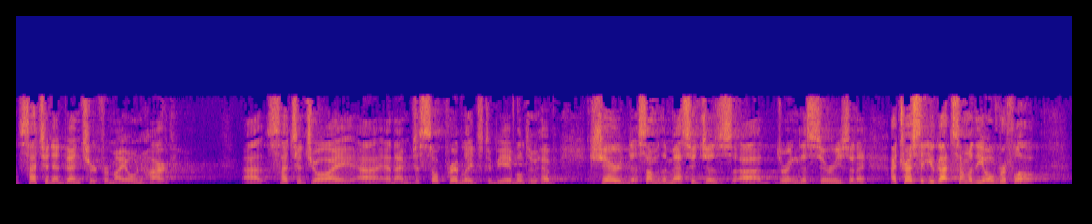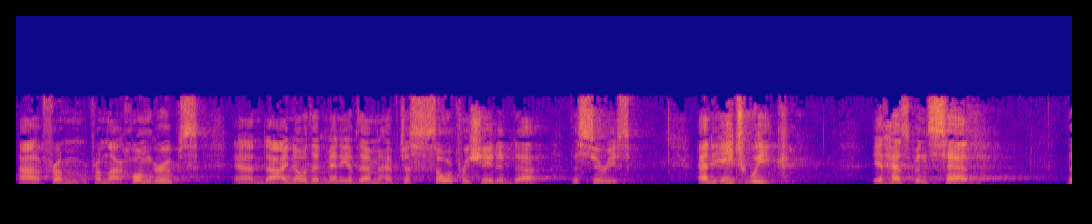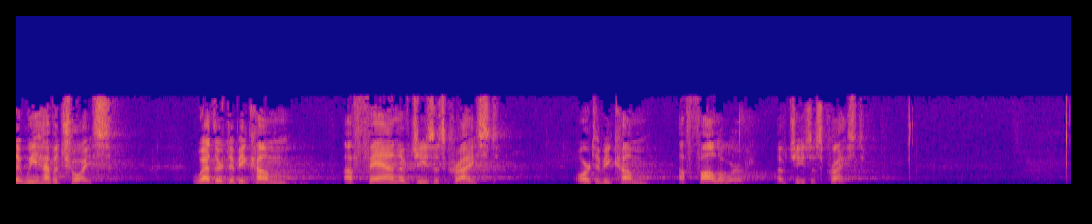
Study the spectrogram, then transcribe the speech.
such an adventure for my own heart. Uh, such a joy, uh, and I'm just so privileged to be able to have shared some of the messages uh, during this series. And I, I, trust that you got some of the overflow uh, from from the home groups, and uh, I know that many of them have just so appreciated uh, this series. And each week, it has been said that we have a choice whether to become a fan of Jesus Christ or to become a follower of Jesus Christ.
